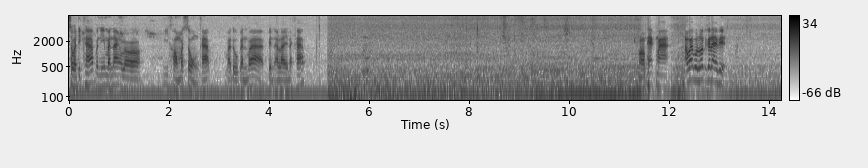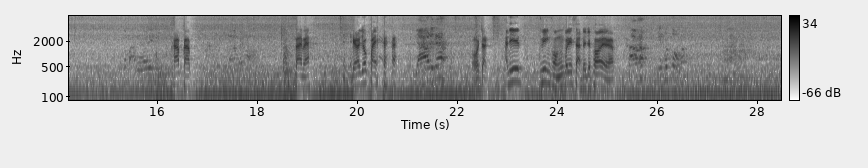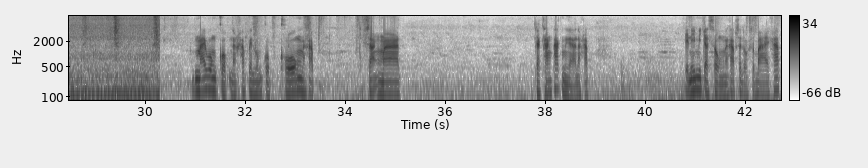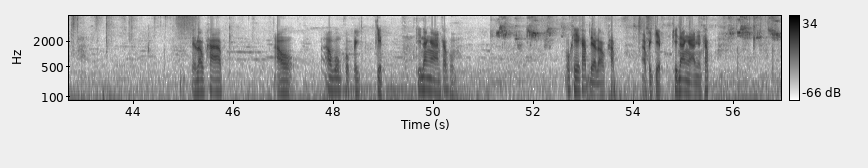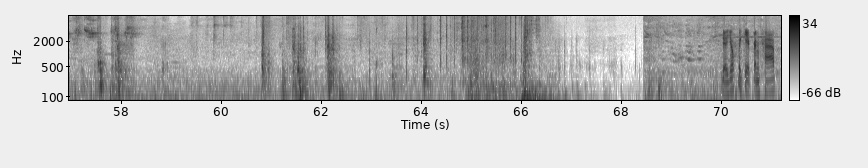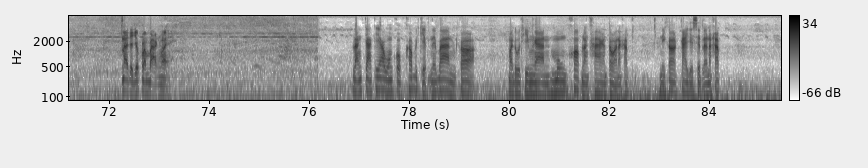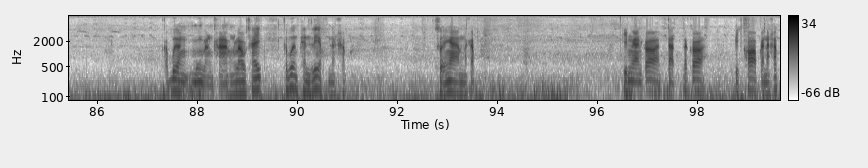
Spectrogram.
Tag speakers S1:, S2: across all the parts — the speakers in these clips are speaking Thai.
S1: สวัสดีครับ วันนี้มานั่งรอมีของมาส่งครับ มาดูกันว่าเป็นอะไรนะครับ อ๋อแพ็คมา เอาไว้บนรถก็ได้พี่ครับครับ ได้ไหม เดี๋ยวยกไป
S2: ยาวเลยนะ
S1: โอ้จาก อันนี้วิ่งของบริษัทโดยเฉพาะเลยเหรอครับ
S2: ขาวครับเป็นคนตกครับ
S1: ไม้วงกบนะครับ เป็นวงกบโค้งนะครับ สั่งมา จากทางภาคเหนือนะครับ เดี๋ยวนี้มีจัดส่งนะครับ สะดวกสบายครับ เดี๋ยวเราพาเอาเอาวงกบไปเก็บที่หน้างงานครับผม โอเคครับ เดี๋ยวเราครับ เอาไปเก็บที่หน้างงานกันครับ เดี๋ยวยกไปเก็บกันครับ น่าจะยกลำบากหน่อย หลังจากที่เอาวงกบเข้าไปเก็บในบ้านก็มาดูทีมงานมุงครอบหลังคากันต่อนะครับ อันนี้ก็ใกล้จะเสร็จแล้วนะครับกระเบื้องมุงหลังคาของเราใช้กระเบื้องแผ่นเรียบนะครับ สวยงามนะครับ ทีมงานก็ตัดแล้วก็ปิดครอบกันนะครับ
